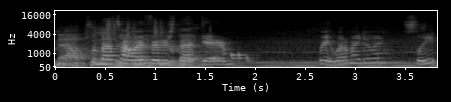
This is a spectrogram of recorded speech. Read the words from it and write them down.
Now, so that's how I finished that bed. game. Wait, what am I doing? Sleep?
